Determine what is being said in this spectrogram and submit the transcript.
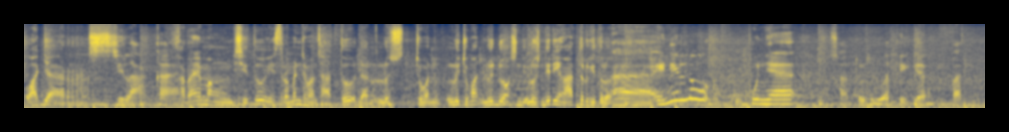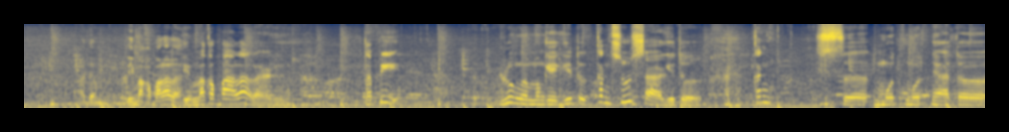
wajar. silakan. Karena emang di situ instrumen cuma satu dan lu cuman lu cuma lu doang sendiri lu sendiri yang ngatur gitu loh. Ah ini lu punya satu dua tiga empat ada lima kepala lah. lima kepala lah gitu. tapi lu ngomong kayak gitu kan susah gitu. Kan semut moodnya atau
